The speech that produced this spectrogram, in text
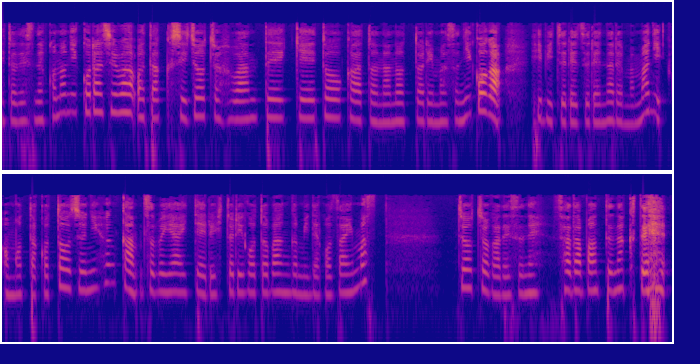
ーとですね、このニコラジは私、情緒不安定系トーカーと名乗っておりますニコが、日々つれづれなるままに思ったことを12分間つぶやいている独り言番組でございます。情緒がですね、定まってなくて、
